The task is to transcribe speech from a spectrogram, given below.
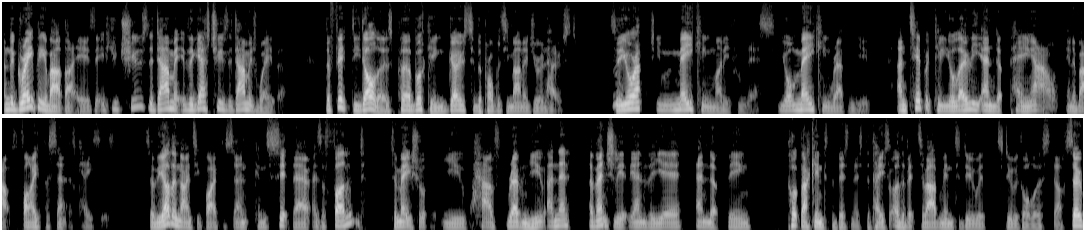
And the great thing about that is that if you choose the damage, if the guest choose the damage waiver, the $50 per booking goes to the property manager and host. So hmm. you're actually making money from this. You're making revenue. And typically, you'll only end up paying out in about 5% of cases. So the other 95% can sit there as a fund to make sure that you have revenue. And then eventually, at the end of the year, end up being put back into the business to pay for other bits of admin to do with to do with all this stuff. So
